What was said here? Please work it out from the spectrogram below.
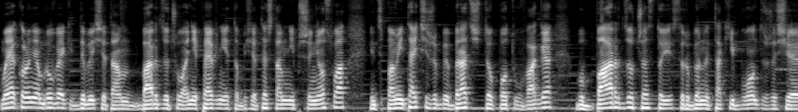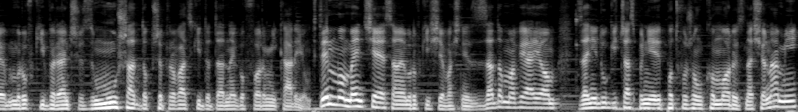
Moja kolonia mrówek, gdyby się tam bardzo czuła niepewnie, to by się też tam nie przeniosła, więc pamiętajcie, żeby brać to pod uwagę, bo bardzo często jest robiony taki błąd, że się mrówki wręcz zmusza do przeprowadzki do danego formikarium. W tym momencie same mrówki się właśnie zadomawiają, za niedługi czas pewnie potworzą komory z nasionami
